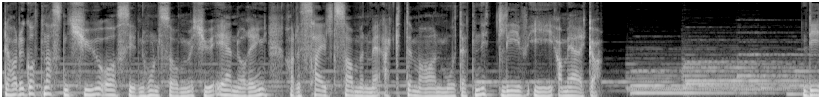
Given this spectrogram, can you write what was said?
Det hadde gått nesten 20 år siden hun som 21-åring hadde seilt sammen med ektemannen mot et nytt liv i Amerika. De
